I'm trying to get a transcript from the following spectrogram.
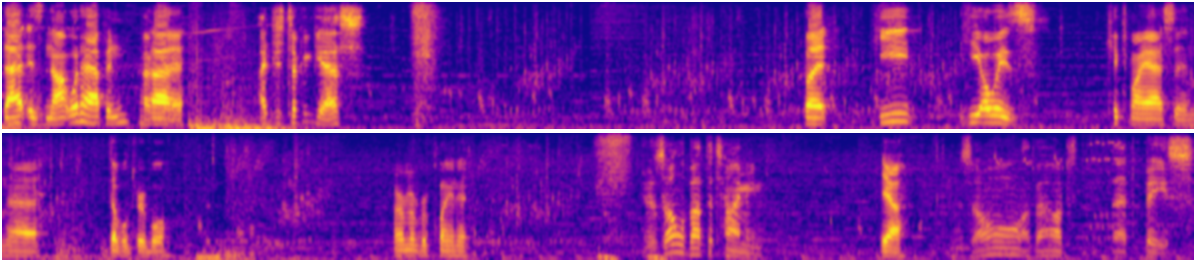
That is not what happened. Okay. Uh, I just took a guess. but he he always kicked my ass in uh, double dribble. I remember playing it. It was all about the timing. Yeah. It was all about that base.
